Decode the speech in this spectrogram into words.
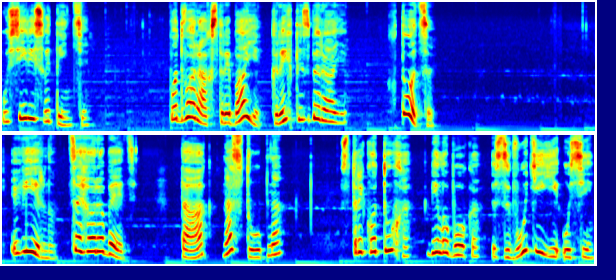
у сірій свитинці. По дворах стрибає, крихти збирає. Хто це? Вірно, це горобець. Так, наступна. Стрикотуха білобока. Звуть її усі.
